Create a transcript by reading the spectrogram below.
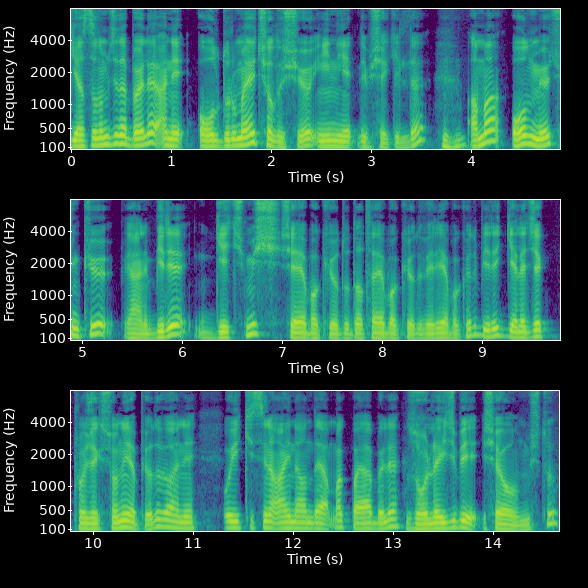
yazılımcı da böyle hani oldurmaya çalışıyor iyi niyetli bir şekilde. Hı-hı. Ama olmuyor çünkü yani biri geçmiş şeye bakıyordu dataya bakıyordu veriye bakıyordu. Biri gelecek projeksiyonu yapıyordu ve hani o ikisini aynı anda yapmak baya böyle zorlayıcı bir şey olmuştu.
